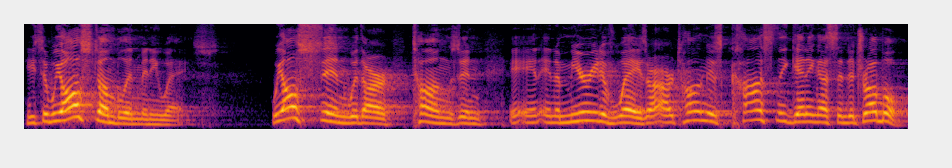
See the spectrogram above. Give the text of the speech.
He said, We all stumble in many ways. We all sin with our tongues in, in, in a myriad of ways. Our, our tongue is constantly getting us into trouble.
